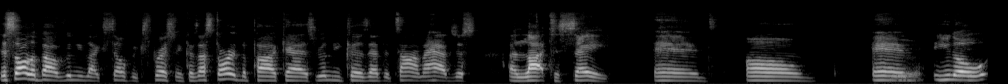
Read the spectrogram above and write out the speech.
it's all about really like self-expression because i started the podcast really because at the time i had just a lot to say. And um and you know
